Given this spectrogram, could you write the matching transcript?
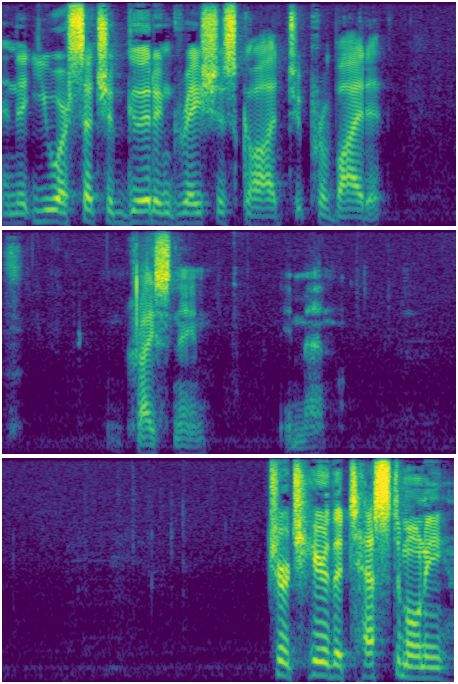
and that you are such a good and gracious God to provide it. In Christ's name, amen. Church, hear the testimony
